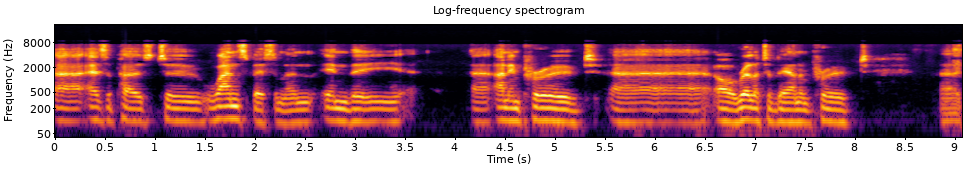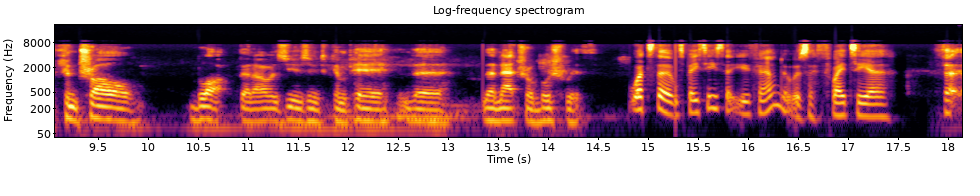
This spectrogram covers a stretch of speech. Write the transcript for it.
uh, as opposed to one specimen in the uh, unimproved uh, or relatively unimproved uh, control block that I was using to compare the the natural bush with. What's the species that you found? It was a Thwaitesia. Th-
